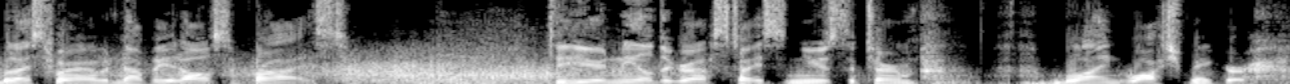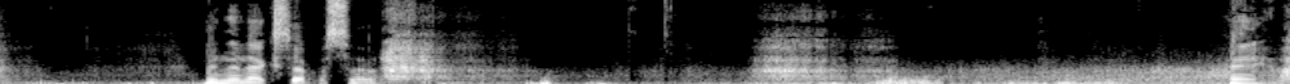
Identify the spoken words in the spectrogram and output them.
But I swear I would not be at all surprised to hear Neil deGrasse Tyson use the term blind watchmaker in the next episode. Anyway.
